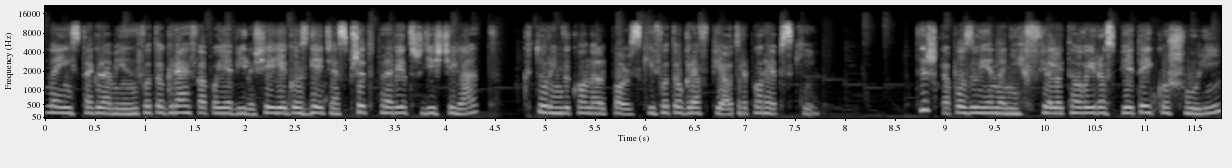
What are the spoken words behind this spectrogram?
Na Instagramie fotografa pojawiły się jego zdjęcia sprzed prawie 30 lat, którym wykonał polski fotograf Piotr Porepski. Tyszka pozuje na nich w fioletowej rozpiętej koszuli,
